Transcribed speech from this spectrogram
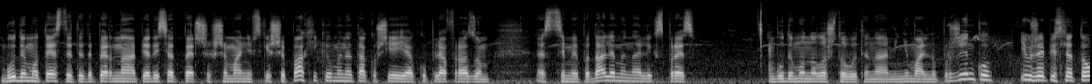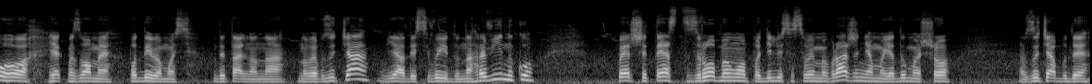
Будемо тестити тепер на 51-х шиманівських шипах, які у мене також є. Я купляв разом е, з цими педалями на AliExpress. Будемо налаштовувати на мінімальну пружинку. І вже після того, як ми з вами подивимось детально на нове взуття, я десь вийду на гравійнику. Перший тест зробимо, поділюся своїми враженнями. Я думаю, що взуття буде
